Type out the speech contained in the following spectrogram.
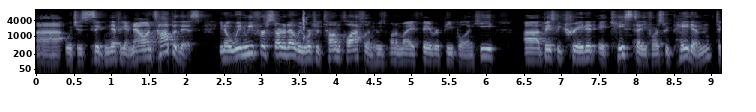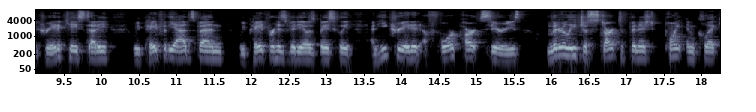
uh, which is significant. Now, on top of this, you know, when we first started out, we worked with Tom Claflin, who's one of my favorite people, and he uh, basically created a case study for us. We paid him to create a case study. We paid for the ad spend. We paid for his videos, basically, and he created a four-part series, literally just start to finish, point and click.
